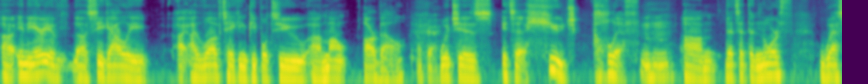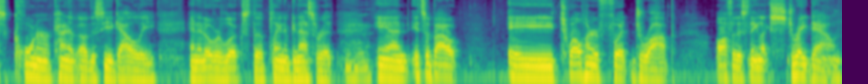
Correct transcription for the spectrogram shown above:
uh, in the area of uh, Sea of Galilee, I, I love taking people to uh, Mount Arbel, Okay. which is it's a huge cliff um, that's at the northwest corner, kind of of the Sea of Galilee, and it overlooks the plain of Gennesaret, and it's about a 1,200 foot drop off of this thing, like straight down.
